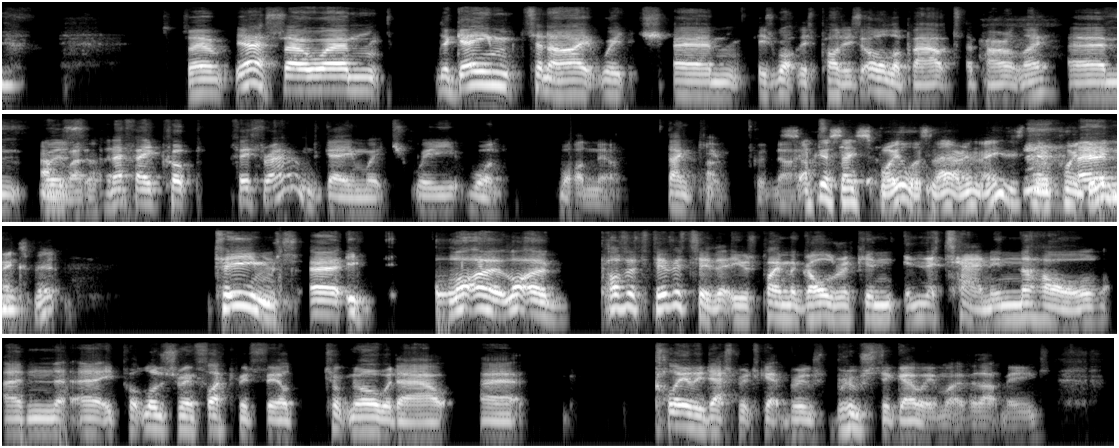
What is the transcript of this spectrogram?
so yeah, so um, the game tonight, which um, is what this pod is all about, apparently, um, was an FA Cup fifth round game, which we won one 0 Thank you. Good night. I'm going to say spoilers there, aren't they? There's no point doing um, next bit. Teams, uh, a lot of lot of positivity that he was playing McGoldrick in in the ten in the hole, and uh, he put Lundstram in fleck midfield, took Norwood out. Uh, clearly desperate to get Bruce Brewster going, whatever that means.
